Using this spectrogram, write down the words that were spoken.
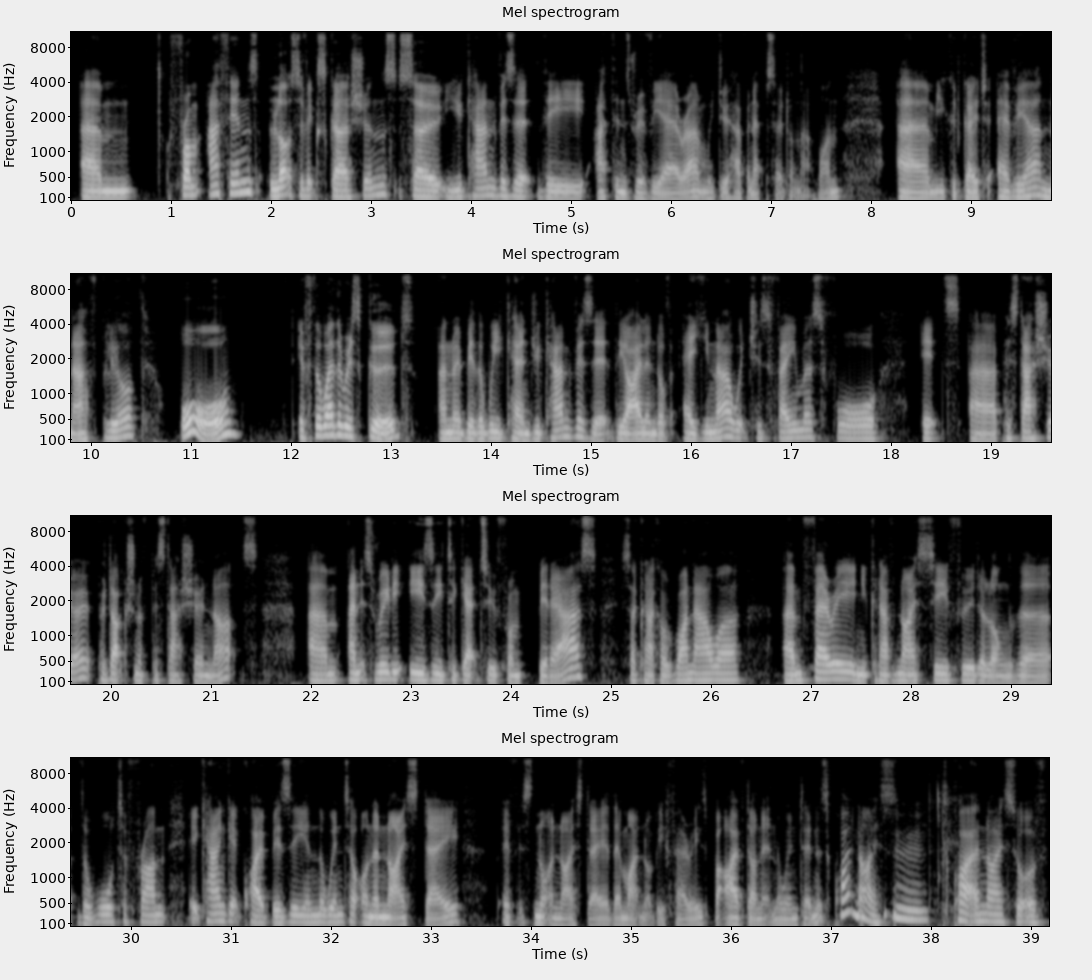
Um, from Athens, lots of excursions. So you can visit the Athens Riviera, and we do have an episode on that one. Um, you could go to Evia, Nafplio, or if the weather is good and maybe the weekend, you can visit the island of Aegina, which is famous for its uh, pistachio production of pistachio nuts. Um, and it's really easy to get to from Piraeus. It's like, like a one hour um, ferry, and you can have nice seafood along the, the waterfront. It can get quite busy in the winter on a nice day. If it's not a nice day, there might not be ferries, but I've done it in the winter and it's quite nice. It's quite a nice sort of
